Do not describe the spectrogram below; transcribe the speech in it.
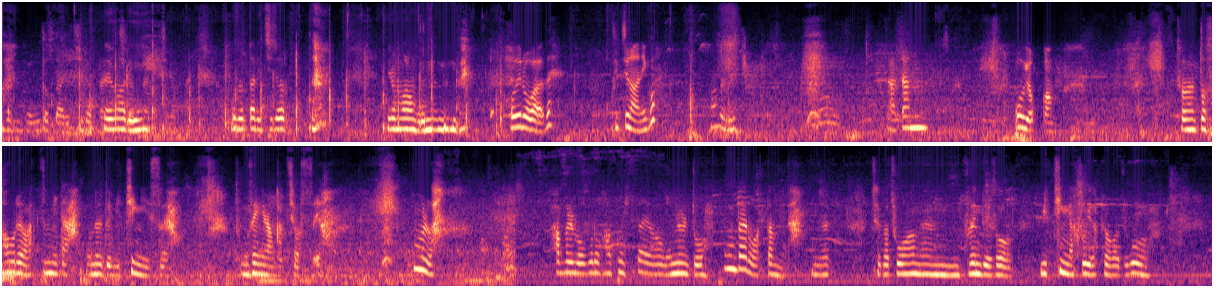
지렸다. 내 말이. 오돌다리 지절 이런 말 하면 못 듣는데. 어디로 가야 돼? 직진 아니고? 짜잔 오 역광. 저는 또 서울에 왔습니다. 오늘도 미팅이 있어요. 동생이랑 같이 왔어요. 콧물 나. 밥을 먹으러 가고 있어요. 오늘도 홍대로 왔답니다. 오늘 제가 좋아하는 브랜드에서 미팅 약속이 잡혀가지고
